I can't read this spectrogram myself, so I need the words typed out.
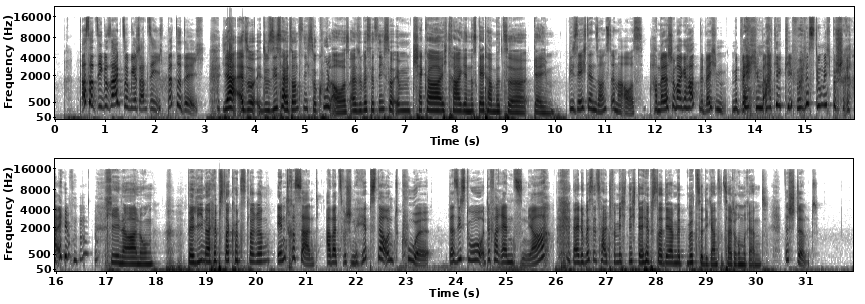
Das hat sie gesagt zu mir, Schatzi. Ich bitte dich. Ja, also du siehst halt sonst nicht so cool aus. Also du bist jetzt nicht so im Checker, ich trage eine Skatermütze Game. Wie sehe ich denn sonst immer aus? Haben wir das schon mal gehabt? Mit welchem, mit welchem Adjektiv würdest du mich beschreiben? Keine Ahnung. Berliner Hipster-Künstlerin. Interessant, aber zwischen Hipster und cool, da siehst du Differenzen, ja? Nein, du bist jetzt halt für mich nicht der Hipster, der mit Mütze die ganze Zeit rumrennt. Das stimmt.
